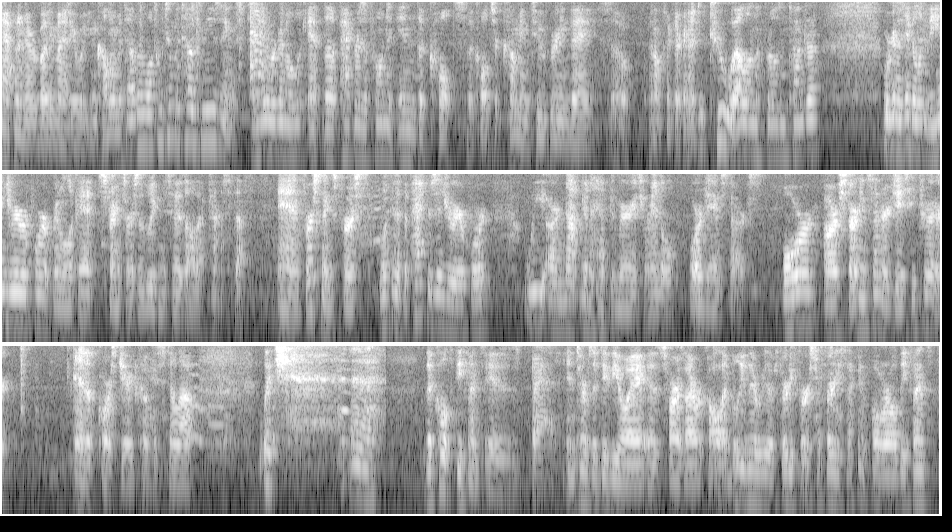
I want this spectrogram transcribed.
happening, everybody? Matt here. You can call me Matub, and welcome to Matub's Musings. Today we're going to look at the Packers' opponent in the Colts. The Colts are coming to Green Bay, so I don't think they're going to do too well in the frozen tundra. We're going to take a look at the injury report. We're going to look at strengths versus weaknesses, all that kind of stuff. And first things first, looking at the Packers' injury report, we are not going to have Damarious Randall or James Starks, or our starting center, J.C. Tretter. And of course, Jared Cook is still out, which, eh, the Colts defense is bad. In terms of DVOA, as far as I recall, I believe they were either 31st or 32nd overall defense.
